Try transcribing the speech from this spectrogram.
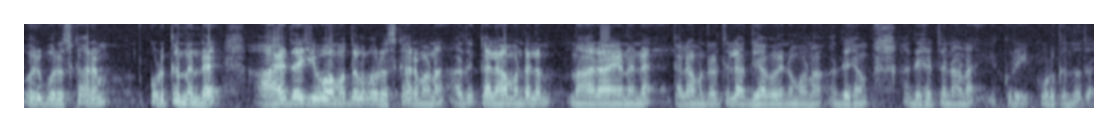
ഒരു പുരസ്കാരം കൊടുക്കുന്നുണ്ട്. ആയത് യുവമദ്ദള പുരസ്കാരമാണ്. അത് കലാമണ്ഡലം നാരായണന് കലാമണ്ഡലത്തിലെ അധ്യാപകനുമാണ് അദ്ദേഹം. അദ്ദേഹത്തിനാണ് ഇക്കുറി കൊടുക്കുന്നത്.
